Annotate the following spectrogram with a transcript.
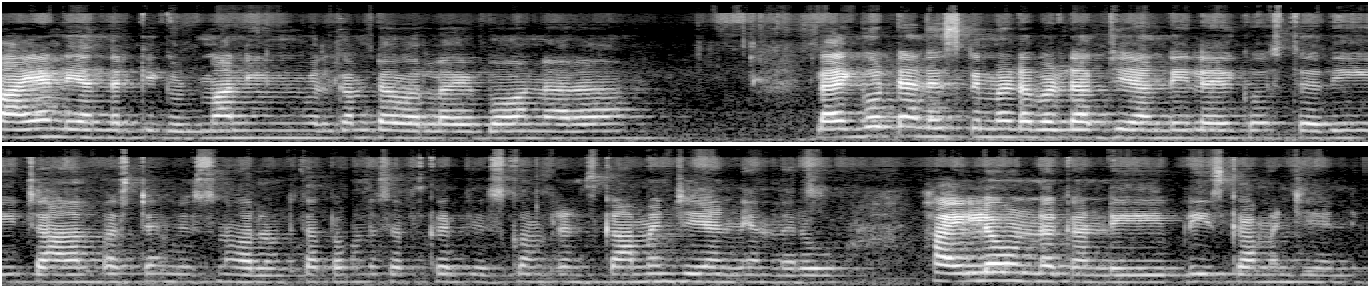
హాయ్ అండి అందరికీ good morning welcome to our live బాగున్నారా? లైక్ కొట్టండి స్క్రీన్ డబల్ ట్యాప్ చేయండి లైక్ వస్తుంది. ఛానల్ ఫస్ట్ టైం చూస్తున్న వాళ్ళు ఉంటే తప్పకుండా సబ్స్క్రైబ్ చేసుకోండి. ఫ్రెండ్స్ కామెంట్ చేయండి అందరూ. హైలో ఉండకండి. ప్లీజ్ కామెంట్ చేయండి.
